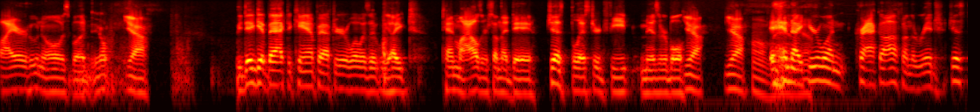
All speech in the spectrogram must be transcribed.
fire, who knows? But Yep. Yeah. we did get back to camp after what was it? We hiked ten miles or something that day. Just blistered feet, miserable. Yeah. Yeah. Oh, and I yeah. hear one crack off on the ridge, just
